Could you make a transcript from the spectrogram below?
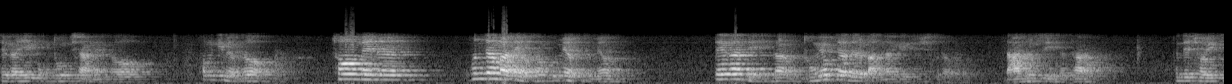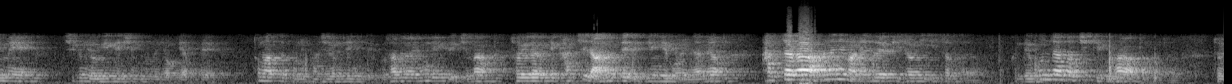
제가 이 공동체 안에서 섬기면서 처음에는 혼자만의 어떤 꿈이었으면 때가 되니까 동역자들을 만나게 해주시더라고요. 나눌 수 있는 사람. 근데 저희 팀에 지금 여기 계신 분은 여기 앞에 토마스 보니파시 형제님도 있고 사도현 형제님도 있지만 저희가 이렇게 같이 나눌 때 느끼는 게 뭐냐면 각자가 하나님 안에서의 비전이 있었어요. 근데 혼자서 지키고 살아왔던 거죠. 저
